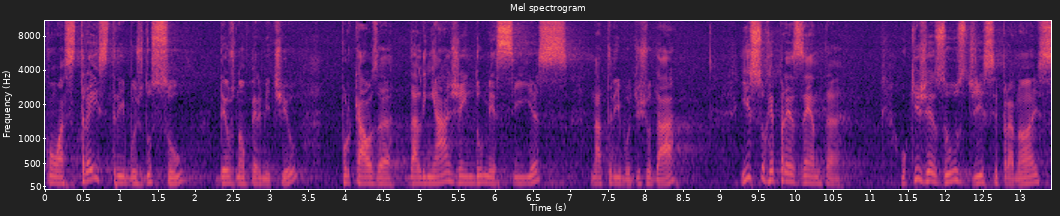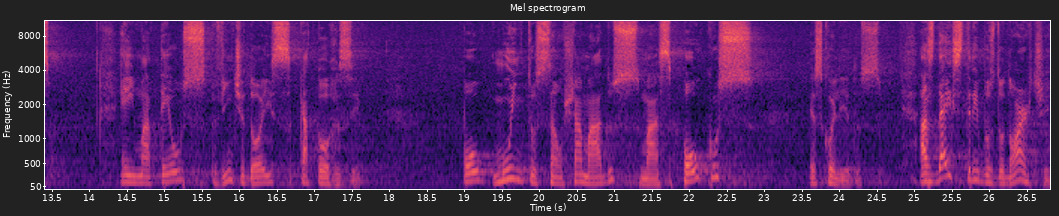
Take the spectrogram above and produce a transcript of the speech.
com as três tribos do sul, Deus não permitiu, por causa da linhagem do Messias na tribo de Judá. Isso representa o que Jesus disse para nós em Mateus 22, 14. Pou, muitos são chamados, mas poucos escolhidos. As dez tribos do norte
